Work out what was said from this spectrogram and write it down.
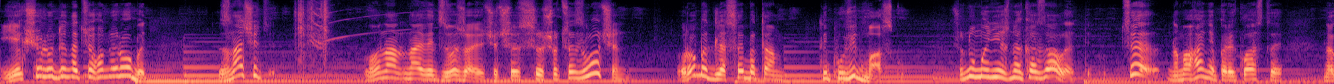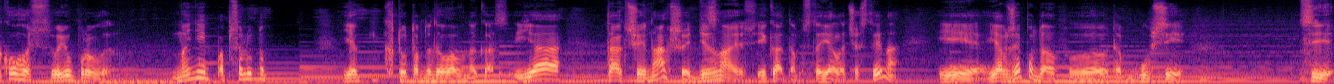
І якщо людина цього не робить, значить вона навіть зважаючи, що це- злочин, робить для себе там типу відмазку. Що ну мені ж наказали. Типу, це намагання перекласти на когось свою провину. Мені абсолютно як хто там надавав наказ. Я так чи інакше дізнаюсь, яка там стояла частина, і я вже подав е, там у всі ці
